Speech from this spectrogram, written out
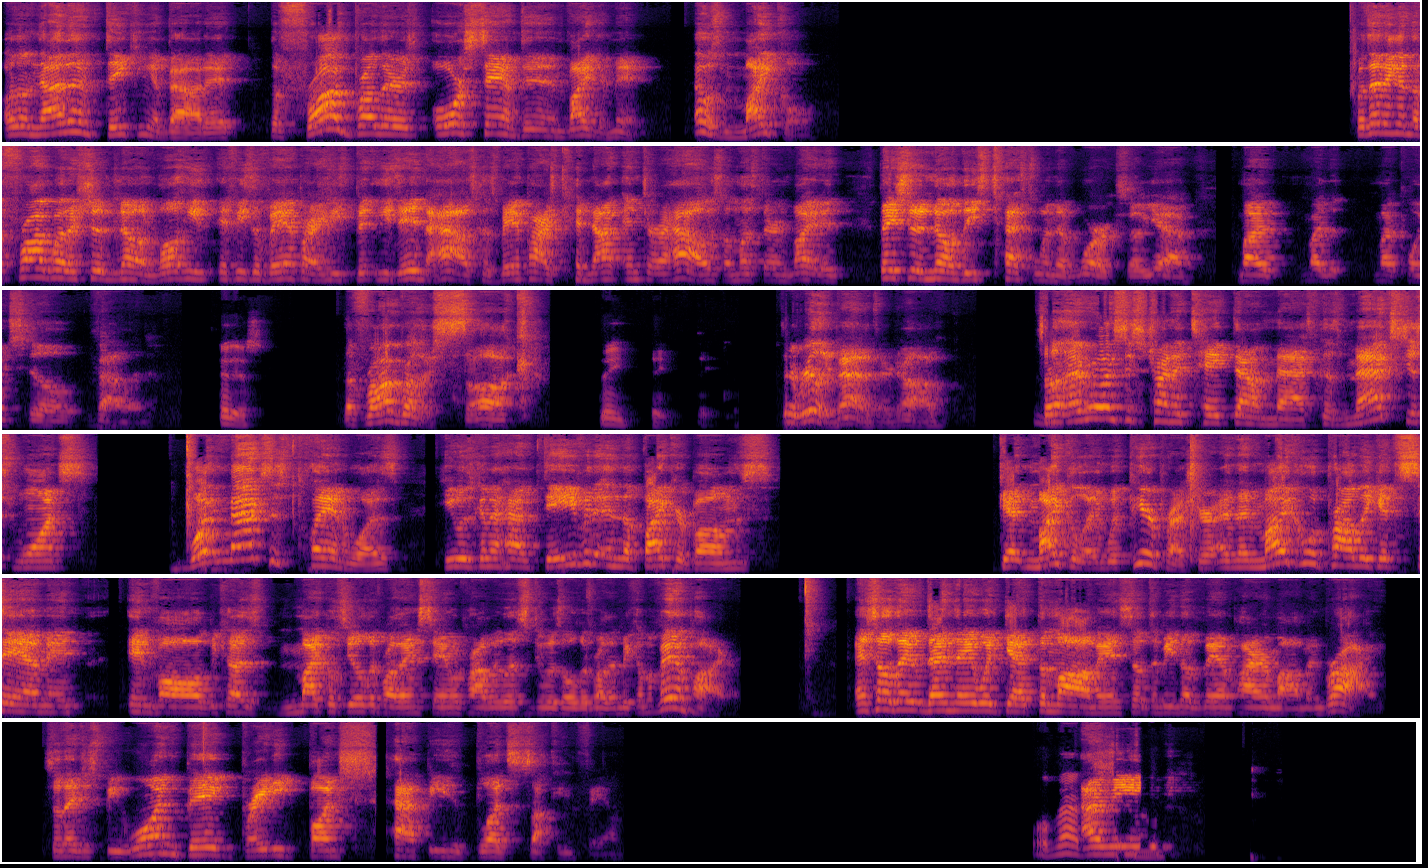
Although now that I'm thinking about it, the Frog Brothers or Sam didn't invite him in. That was Michael. But then again, the Frog Brothers should have known. Well, he if he's a vampire, he's he's in the house because vampires cannot enter a house unless they're invited. They should have known these tests wouldn't have worked. So yeah, my my my point's still valid. It is. The Frog Brothers suck. They, they, they. They're really bad at their job. So everyone's just trying to take down Max because Max just wants. What Max's plan was, he was going to have David and the biker bums get Michael in with peer pressure, and then Michael would probably get Sam in, involved because Michael's the older brother, and Sam would probably listen to his older brother and become a vampire. And so they then they would get the mom in, so to be the vampire mom and bride. So they'd just be one big Brady Bunch happy blood sucking family. Well, that's. I mean,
